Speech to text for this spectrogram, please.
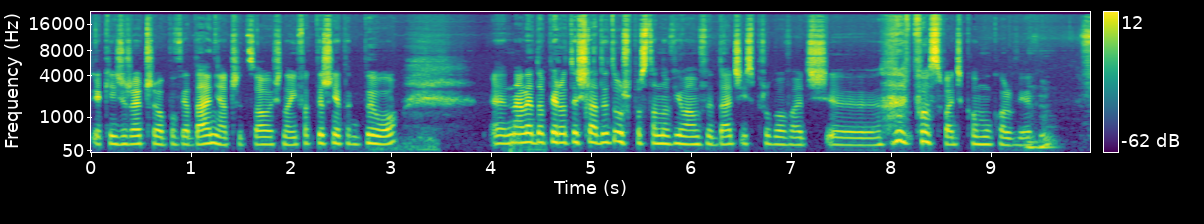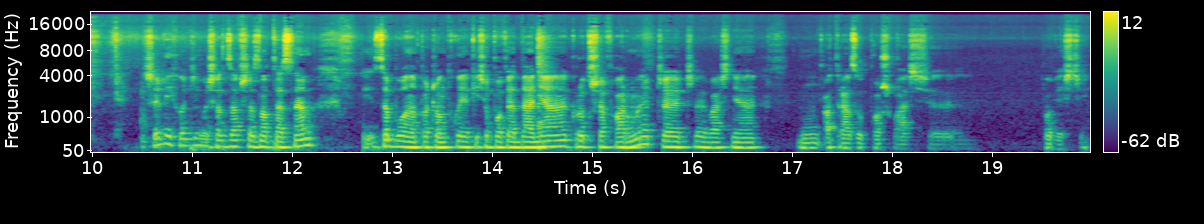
jakieś rzeczy, opowiadania czy coś. No i faktycznie tak było. No ale dopiero te ślady dusz postanowiłam wydać i spróbować yy, posłać komukolwiek. Mhm. Czyli chodziłeś od zawsze z notesem. Co było na początku? Jakieś opowiadania, krótsze formy, czy, czy właśnie mm, od razu poszłaś y, powieści?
